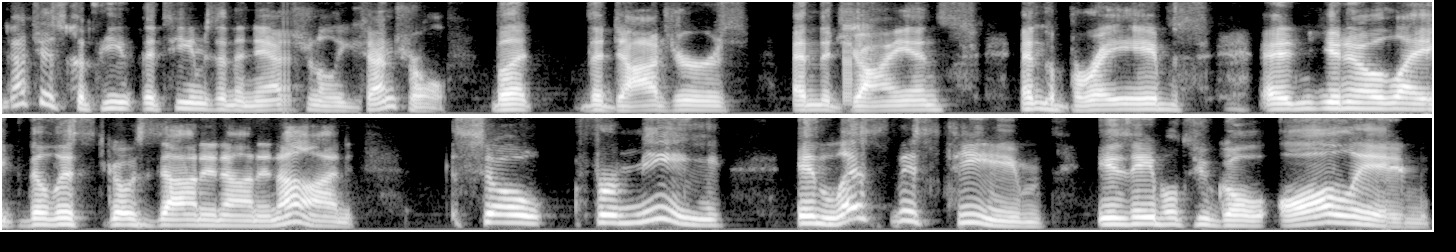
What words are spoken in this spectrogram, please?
not just the, the teams in the National League Central, but the Dodgers and the Giants and the Braves. And, you know, like the list goes on and on and on. So for me, unless this team is able to go all in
